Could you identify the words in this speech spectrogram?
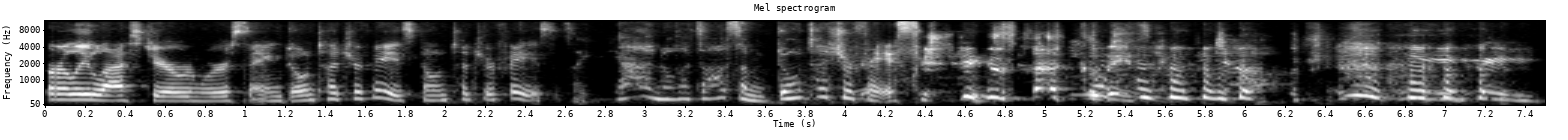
early last year when we were saying, don't touch your face, don't touch your face. It's like, yeah, no, that's awesome. Don't touch your face. exactly. It's like. We agree.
